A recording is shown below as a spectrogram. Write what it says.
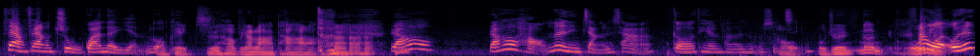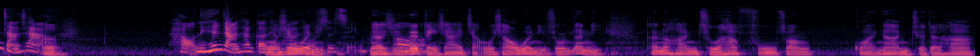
非常非常主观的言论。OK，只是他比较邋遢啦。然后，然后好，那你讲一下隔天发生什么事情？，我觉得那我那、我我先讲一下。嗯，好，你先讲一下隔天发生什我先问你么事情。没关系，嗯那等一下来讲。我想要问你说，那你看到他，你除了他服装怪，那你觉得他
